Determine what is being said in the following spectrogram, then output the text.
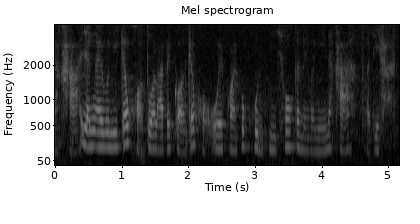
นะคะ ยังไงวันนี้แก้วขอตัวลาไปก่อน แก้วขออวยพรพวกคุณมีโชคกันในวันนี้นะคะ สวัสดีค่ะ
